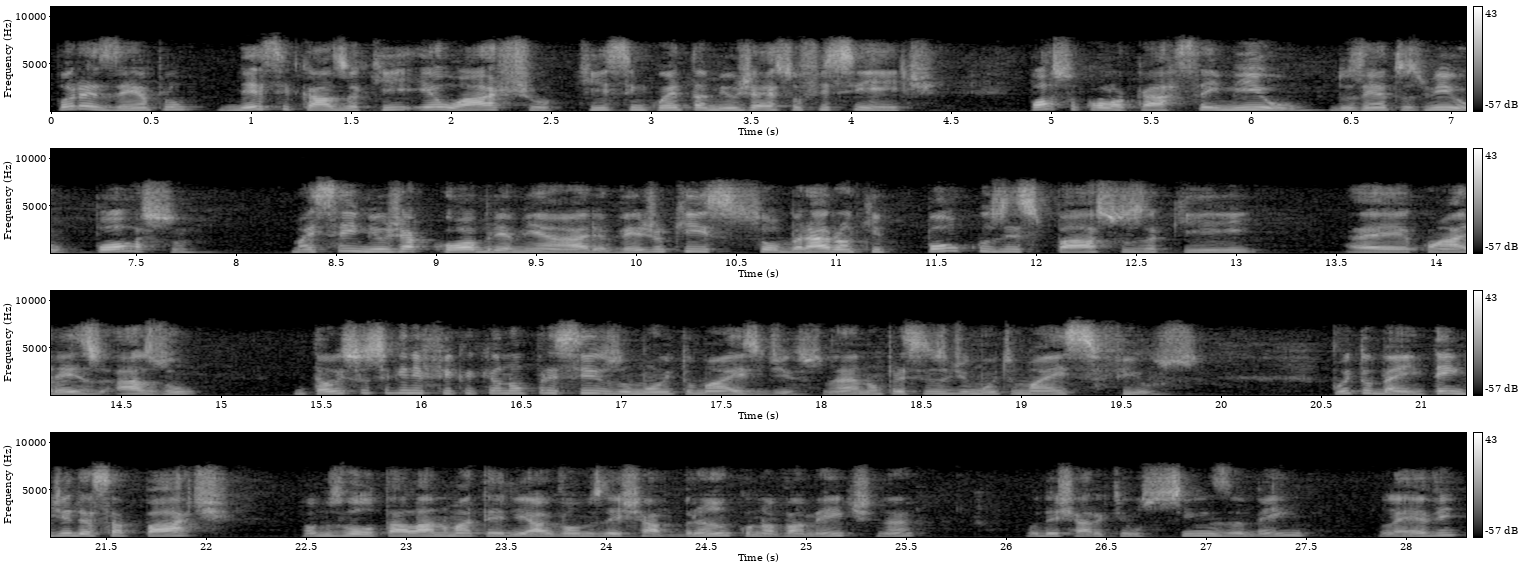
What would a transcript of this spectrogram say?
Por exemplo, nesse caso aqui, eu acho que 50 mil já é suficiente. Posso colocar 100 mil, 200 mil? Posso, mas 100 mil já cobre a minha área. Vejam que sobraram aqui poucos espaços aqui é, com a área azul. Então isso significa que eu não preciso muito mais disso, né? não preciso de muito mais fios. Muito bem, entendi dessa parte. Vamos voltar lá no material e vamos deixar branco novamente. Né? Vou deixar aqui um cinza bem leve.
